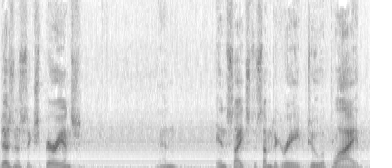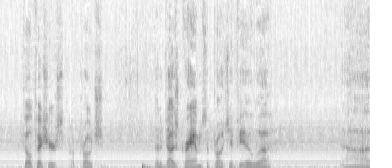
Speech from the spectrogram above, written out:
business experience and insights to some degree to apply Phil Fisher's approach than it does Graham's approach. If you, uh, uh,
